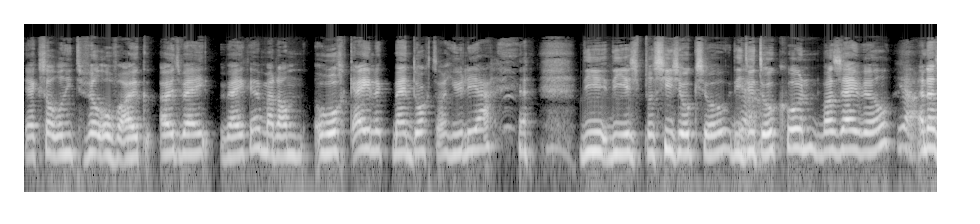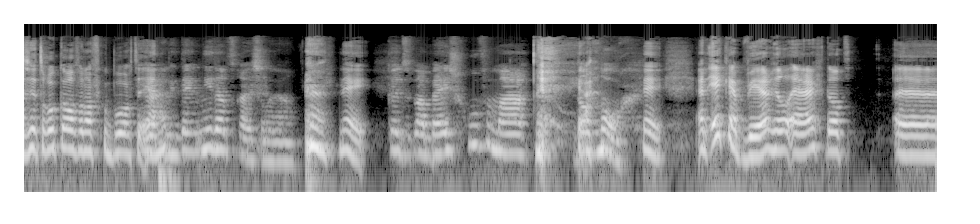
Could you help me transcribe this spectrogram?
Ja, ik zal er niet te veel over uit- uitwijken. Maar dan hoor ik eigenlijk mijn dochter Julia. Die, die is precies ook zo. Die Ja. doet ook gewoon wat zij wil. Ja, En daar zit er ook al vanaf geboorte ja in. en ik denk niet dat het eruit zal gaan. Nee. Je kunt het wel bijschroeven, maar dan nog. En ik heb weer heel erg dat. eh,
